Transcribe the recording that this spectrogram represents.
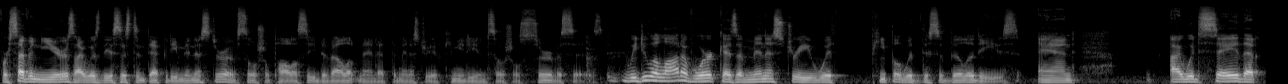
for seven years, I was the Assistant Deputy Minister of Social Policy Development at the Ministry of Community and Social Services. We do a lot of work as a ministry with people with disabilities. And I would say that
